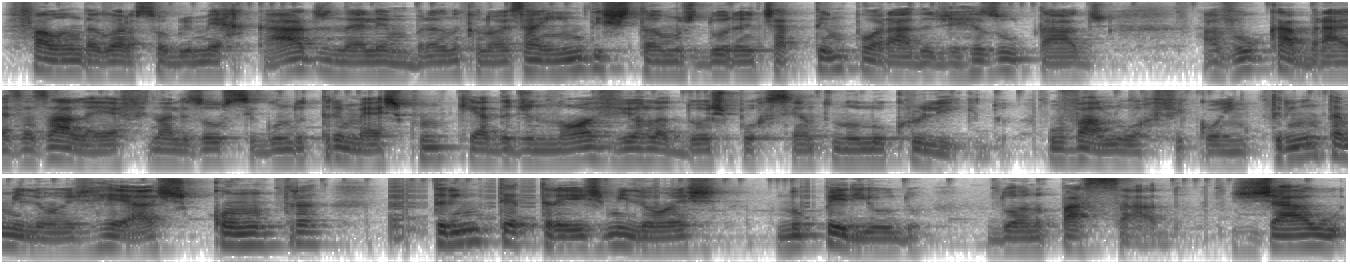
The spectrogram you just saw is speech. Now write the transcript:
Falando agora sobre mercados, né? Lembrando que nós ainda estamos durante a temporada de resultados. A Vulcabras Azalea finalizou o segundo trimestre com queda de 9,2% no lucro líquido. O valor ficou em 30 milhões de reais contra 33 milhões no período do ano passado. Já o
